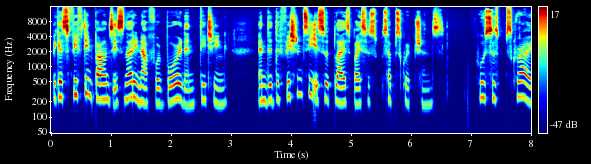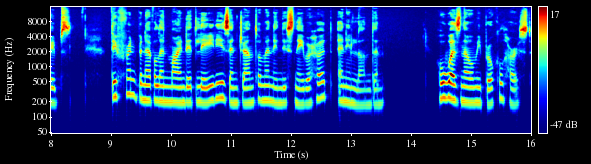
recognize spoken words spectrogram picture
Because fifteen pounds is not enough for board and teaching, and the deficiency is supplied by sus- subscriptions. Who subscribes? Different benevolent minded ladies and gentlemen in this neighborhood and in London. Who was Naomi Brocklehurst?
